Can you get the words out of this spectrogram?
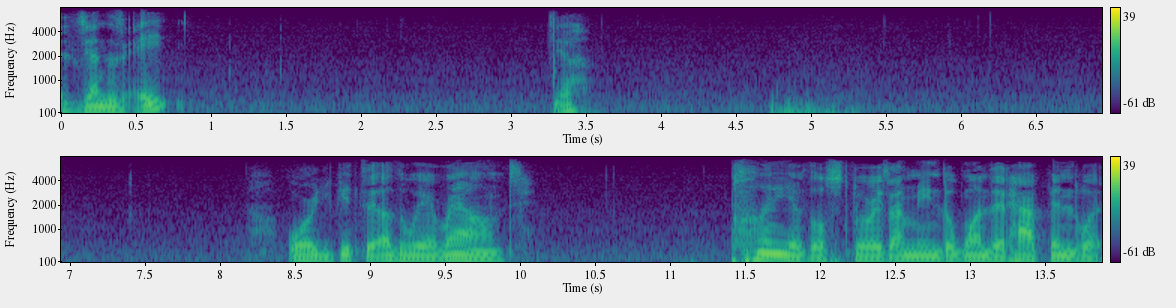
As young as eight. Yeah. Or you get the other way around. Plenty of those stories. I mean, the one that happened, what,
